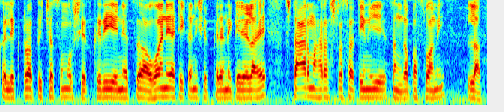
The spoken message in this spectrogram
कलेक्टर ऑफिसच्या समोर शेतकरी येण्याचं आव्हान या ठिकाणी शेतकऱ्यांनी केलेलं आहे. स्टार महाराष्ट्रासाठी मी संगप्पा स्वामी लातूर.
